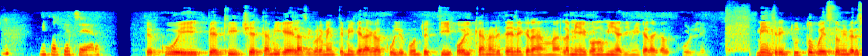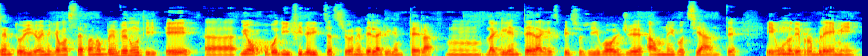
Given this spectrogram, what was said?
Mi fa piacere. Per cui per chi cerca Michela sicuramente michelacalculli.it o il canale Telegram La mia economia di Michela Calculli. Mentre in tutto questo mi presento io, io mi chiamo Stefano Benvenuti e uh, mi occupo di fidelizzazione della clientela, mm, la clientela che spesso si rivolge a un negoziante. E uno dei problemi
